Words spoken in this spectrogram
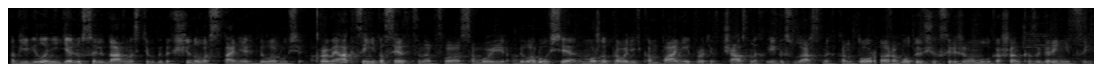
объявила неделю солидарности в годовщину восстания в Беларуси. Кроме акций непосредственно в самой Беларуси, можно проводить кампании против частных и государственных контор, работающих с режимом Лукашенко за границей.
